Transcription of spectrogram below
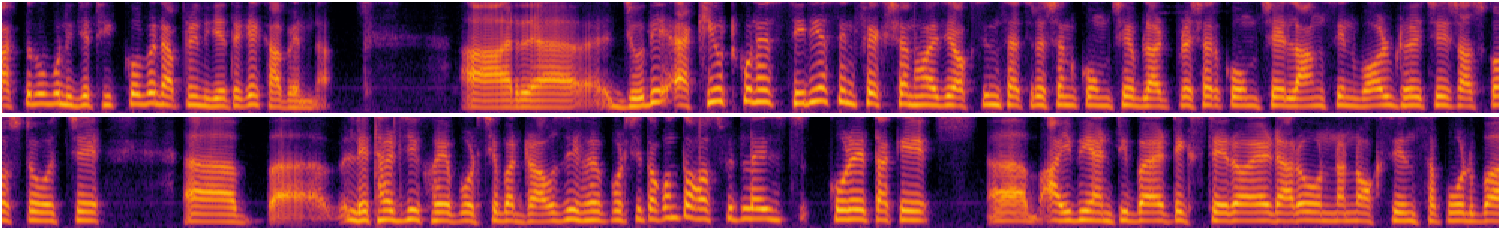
ডাক্তারবাবু নিজে ঠিক করবেন, আপনি নিজে থেকে খাবেন না। আর যদি অ্যাকিউট কোনো সিরিয়াস ইনফেকশন হয়, যে অক্সিজেন স্যাচুরেশন কমছে ব্লাড প্রেশার কমছে লাংস ইনভলভড হয়েছে, শ্বাসকষ্ট হচ্ছে লেথার্জিক হয়ে পড়ছে বা ড্রাউজি হয়ে পড়ছে, তখন তো হসপিটালাইজড করে তাকে আইভি অ্যান্টিবায়োটিক স্টেরয়েড আরও অন্যান্য অক্সিজেন সাপোর্ট বা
